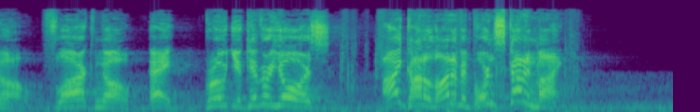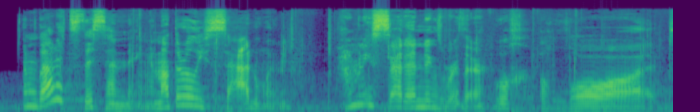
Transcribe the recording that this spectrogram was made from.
No. Flark, no. Hey, Groot, you give her yours. I got a lot of important scud in mind. I'm glad it's this ending and not the really sad one. How many sad endings were there? Ugh, a lot.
